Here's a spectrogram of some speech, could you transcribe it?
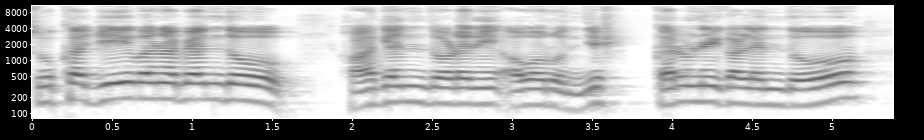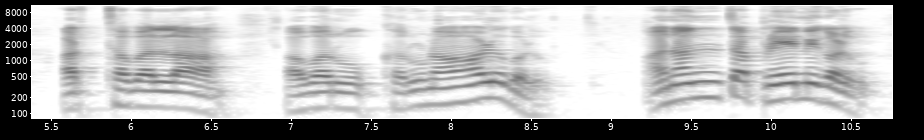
ಸುಖ ಜೀವನವೆಂದೋ ಹಾಗೆಂದೊಡನೆ ಅವರು ನಿಷ್ಕರುಣಿಗಳೆಂದೋ ಅರ್ಥವಲ್ಲ. ಅವರು ಕರುಣಾಳುಗಳು, ಅನಂತ ಪ್ರೇಮಿಗಳು.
